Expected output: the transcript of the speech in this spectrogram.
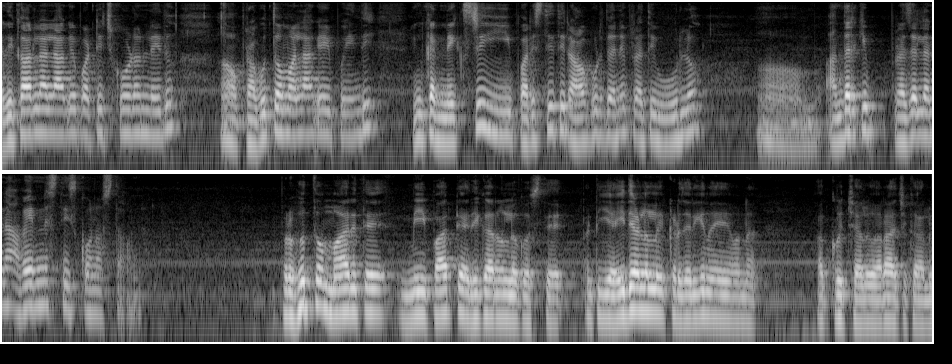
అధికారులు అలాగే పట్టించుకోవడం లేదు. ప్రభుత్వం అలాగే అయిపోయింది. ఇంకా నెక్స్ట్ ఈ పరిస్థితి రాకూడదని ప్రతి ఊర్లో అందరికీ ప్రజలనే అవేర్నెస్ తీసుకొని వస్తూ ఉన్నాం. ప్రభుత్వం మారితే మీ పార్టీ అధికారంలోకి వస్తే అంటే ఈ ఐదేళ్ళలో ఇక్కడ జరిగిన ఏమైనా అకృత్యాలు అరాచకాలు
